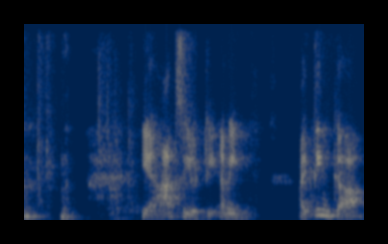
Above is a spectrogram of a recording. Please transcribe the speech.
yeah, absolutely. I mean, I think uh,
